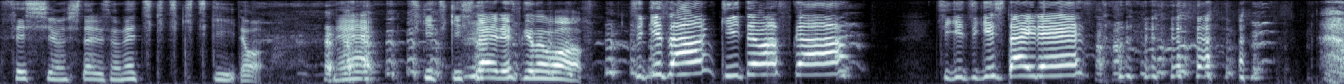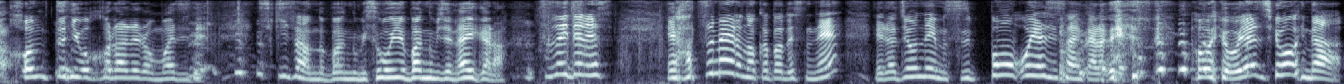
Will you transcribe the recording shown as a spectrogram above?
セッションしたいですよね。チキチキチキと。ね。チキチキしたいですけども。チキさん聞いてますか？チキチキしたいです。本当に怒られろマジで。チキさんの番組そういう番組じゃないから。続いてです。え初メールの方ですね。えラジオネームすっぽん親父さんからです。おい親父多いな。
